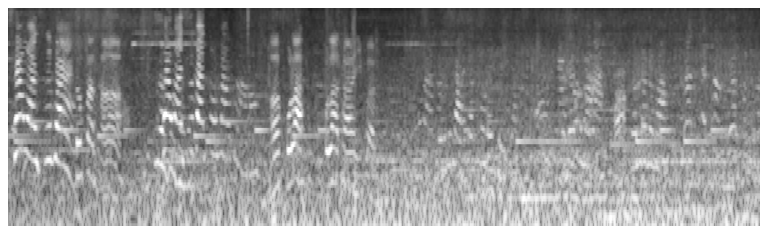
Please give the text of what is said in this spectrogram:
三碗稀饭。都放糖啊？三碗稀饭都放糖。啊，胡辣胡辣汤一份。等一下，再泡点水一下。有热的吗？有热的吗？那太烫，不要烫的吗？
